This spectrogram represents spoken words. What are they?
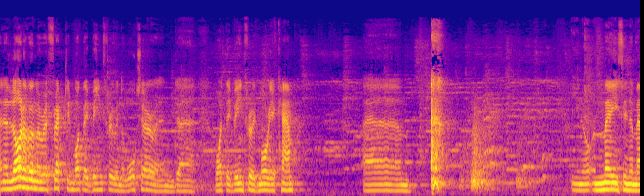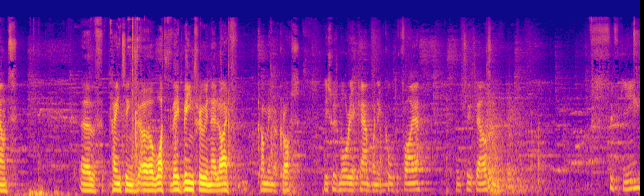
And a lot of them are reflecting what they've been through in the water and uh, what they've been through at Moria Camp. Um, you know, amazing amount of paintings, uh, what they've been through in their life coming across. This was Moria Camp when it caught fire in 2015.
